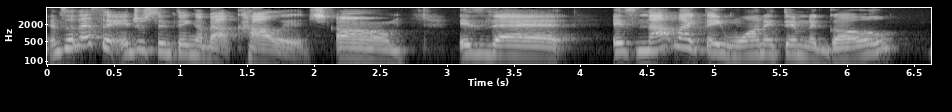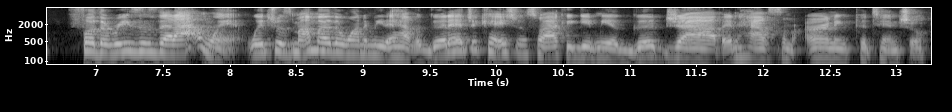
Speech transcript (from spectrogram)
And so that's the interesting thing about college um, is that it's not like they wanted them to go for the reasons that I went, which was my mother wanted me to have a good education so I could get me a good job and have some earning potential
